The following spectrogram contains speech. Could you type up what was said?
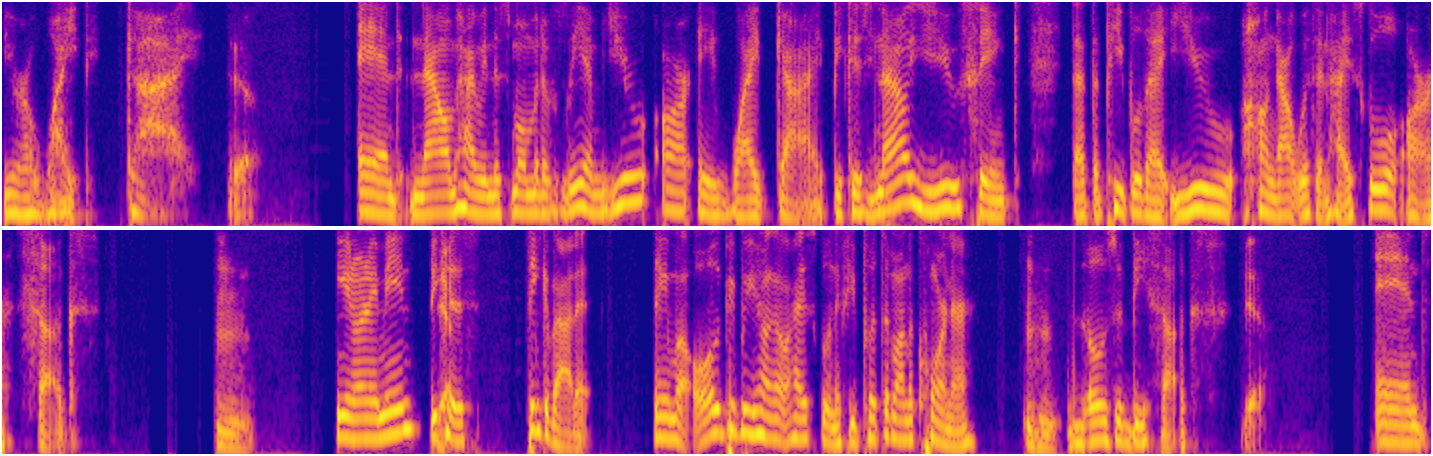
you're a white guy. Yeah. And now I'm having this moment of Liam, you are a white guy because now you think that the people that you hung out with in high school are thugs. Mm. You know what I mean? Because think about it. Think about all the people you hung out with high school, and if you put them on the corner, Mhm. those would be thugs. Yeah. And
